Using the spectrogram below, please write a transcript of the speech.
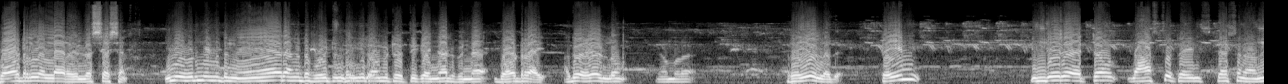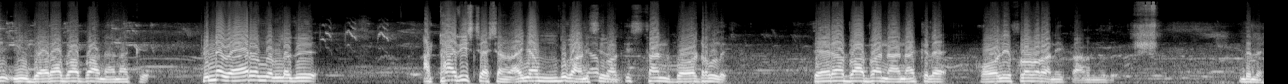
ബോർഡറിലുള്ള റെയിൽവേ സ്റ്റേഷൻ. ഇനി ഇവിടെ നിന്നിട്ട് നേരെ അങ്ങോട്ട് പോയിട്ടുണ്ടെങ്കിൽ കിലോമീറ്റർ എത്തിക്കഴിഞ്ഞാൽ പിന്നെ ബോർഡറായി അതുവരെ ഉള്ളൂ നമ്മുടെ റെയിൽ ഉള്ളത്. ട്രെയിൻ ഇന്ത്യയിലെ ഏറ്റവും ലാസ്റ്റ് ട്രെയിൻ സ്റ്റേഷനാണ് ഈ ദേര നാനാക്ക്. പിന്നെ വേറെ ഒന്നുള്ളത് അട്ടാരി സ്റ്റേഷനാണ് അത് ഞാൻ മുമ്പ് കാണിച്ചത് പാകിസ്ഥാൻ ബോർഡറിൽ തേരാ ബാബ നാനാക്കിലെ കോളിഫ്ലവർ ആണ് ഈ കാണുന്നത്. ഉണ്ടല്ലേ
